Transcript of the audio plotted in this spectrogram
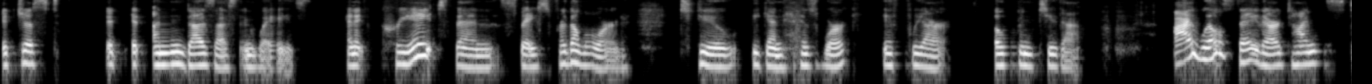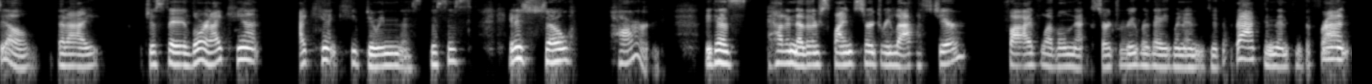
it just it, it undoes us in ways and it creates then space for the lord to begin his work if we are open to that. I will say there are times still that i just say lord i can't i can't keep doing this. This is it is so hard because I had another spine surgery last year, five level neck surgery where they went in through the back and then through the front,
